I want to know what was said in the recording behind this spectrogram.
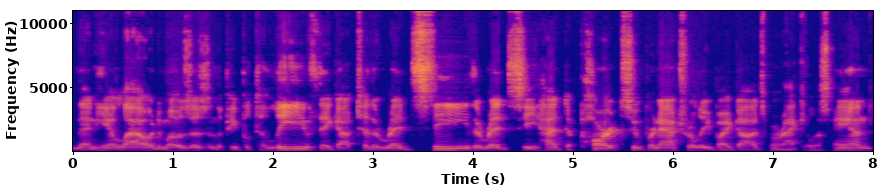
then he allowed Moses and the people to leave. They got to the Red Sea. The Red Sea had to part supernaturally by God's miraculous hand.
